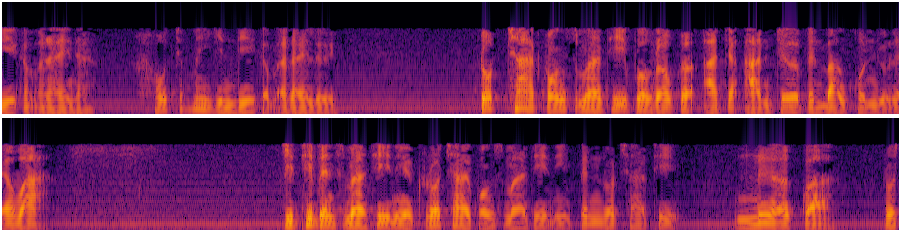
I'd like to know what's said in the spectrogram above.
ดีกับอะไรนะเขาจะไม่ยินดีกับอะไรเลยรสชาติของสมาธิพวกเราก็อาจจะอ่านเจอเป็นบางคนอยู่แล้วว่า จิตที่เป็นสมาธิเนี่ยรสชาติของสมาธินี่เป็นรสชาติที่เหนือกว่า รส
